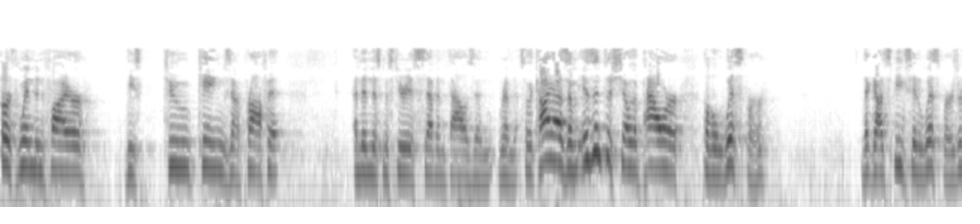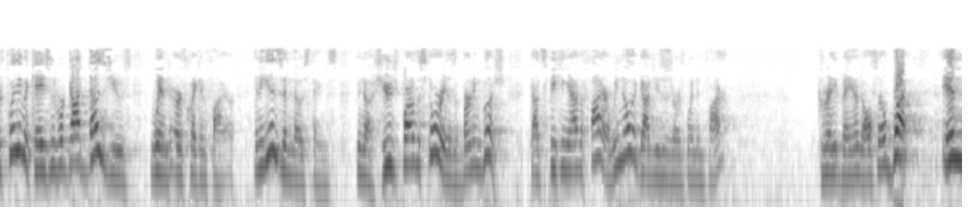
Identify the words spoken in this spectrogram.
Earth, wind, and fire, these two kings and a prophet, and then this mysterious 7,000 remnant. So the chiasm isn't to show the power of a whisper, that God speaks in whispers. There's plenty of occasions where God does use wind, earthquake, and fire. And He is in those things. I mean, a huge part of the story is a burning bush. God speaking out of the fire. We know that God uses earth, wind, and fire. Great band also. But in,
